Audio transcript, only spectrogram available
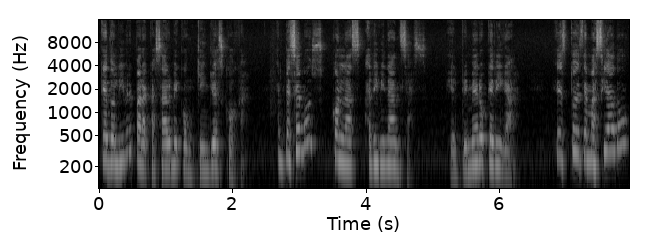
quedo libre para casarme con quien yo escoja. Empecemos con las adivinanzas. El primero que diga, esto es demasiado,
